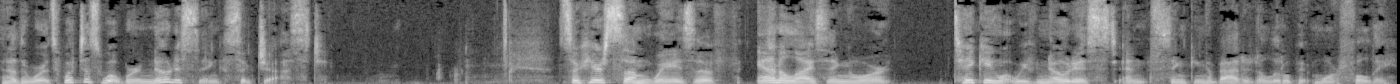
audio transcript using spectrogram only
In other words, what does what we're noticing suggest? So here's some ways of analyzing or taking what we've noticed and thinking about it a little bit more fully.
